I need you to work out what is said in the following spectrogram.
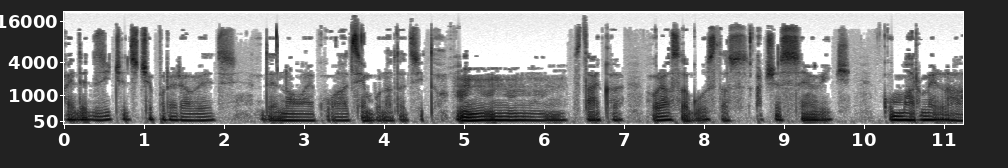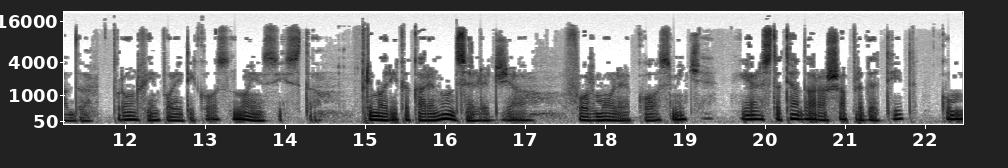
haideți ziceți ce părere aveți de noua ecuație îmbunătățită. Mm, stai că vreau să gust acest sandwich cu marmeladă. Prun fiind politicos, nu insistă. Primărică care nu înțelegea formule cosmice, el stătea doar așa pregătit cu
